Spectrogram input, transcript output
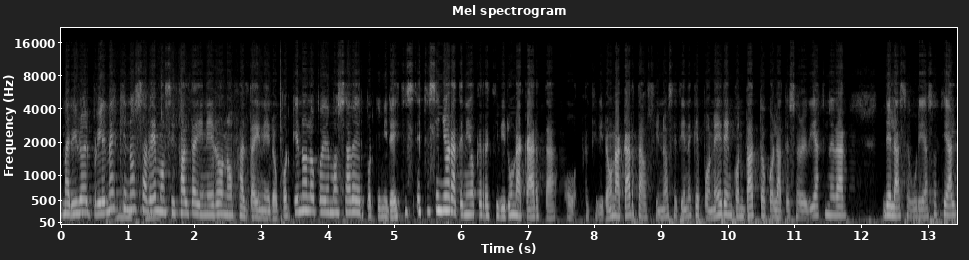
Marilo, el problema es que no sabemos si falta dinero o no falta dinero. ¿Por qué no lo podemos saber? Porque mira, este, este señor ha tenido que recibir una carta, o recibirá una carta, o si no, se tiene que poner en contacto con la Tesorería General de la Seguridad Social,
